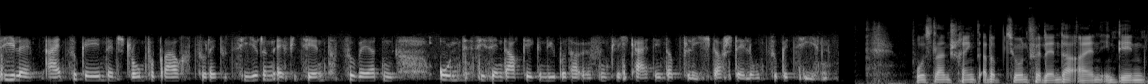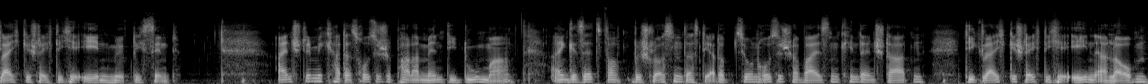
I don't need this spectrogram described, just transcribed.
Ziele einzugehen, den Stromverbrauch zu reduzieren, effizienter zu werden und sie sind auch gegenüber der Öffentlichkeit in der Pflicht, da Stellung zu beziehen. Russland schränkt Adoption für Länder ein, in denen gleichgeschlechtliche Ehen möglich sind. Einstimmig hat das russische Parlament, die Duma, ein Gesetz beschlossen, das die Adoption russischer Waisenkinder in Staaten, die gleichgeschlechtliche Ehen erlauben,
